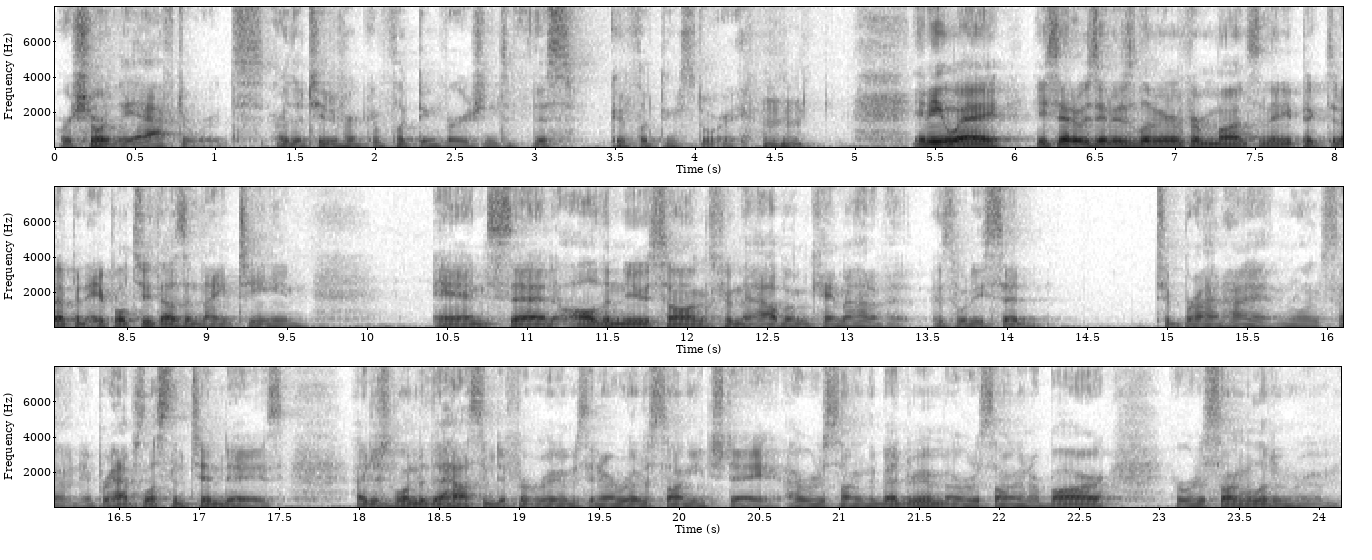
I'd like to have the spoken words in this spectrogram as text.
or shortly afterwards, are the two different conflicting versions of this conflicting story. anyway, he said it was in his living room for months, and then he picked it up in April 2019 and said all the new songs from the album came out of it, is what he said to Brian Hiatt and Rolling Stone in perhaps less than 10 days. I just wandered the house in different rooms and I wrote a song each day. I wrote a song in the bedroom, I wrote a song in our bar, I wrote a song in the living room.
